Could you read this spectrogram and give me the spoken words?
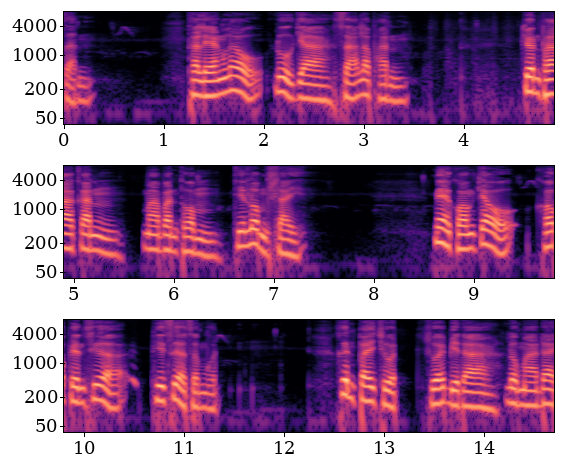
สันแถลงเล่าลูกยาสารพันจนพากันมาบรรทมที่ล่มใส แม่ของเจ้าเขาเป็นเสื้อพี่เสื้อสมุทรขึ้นไปฉุดสวยบิดาลงมาได้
